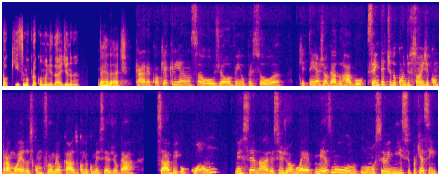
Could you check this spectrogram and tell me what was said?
pouquíssimo para a comunidade, né? Verdade. Cara, qualquer criança ou jovem ou pessoa que tenha jogado Rabo sem ter tido condições de comprar moedas, como foi o meu caso quando eu comecei a jogar, sabe o quão mercenário esse jogo é, mesmo no seu início, porque assim,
